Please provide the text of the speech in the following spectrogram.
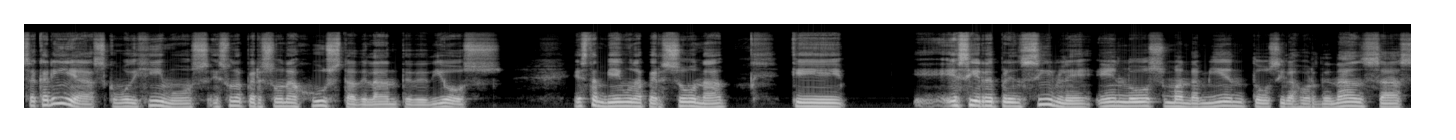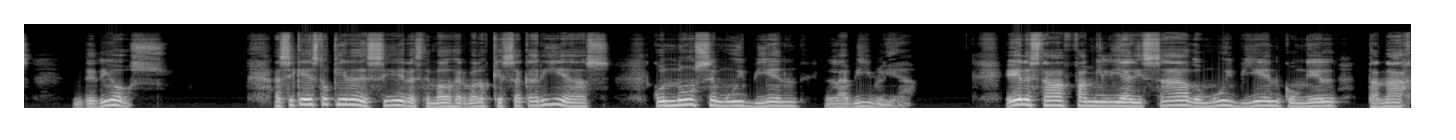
Zacarías, como dijimos, es una persona justa delante de Dios. Es también una persona que es irreprensible en los mandamientos y las ordenanzas de Dios. Así que esto quiere decir, estimados hermanos, que Zacarías conoce muy bien la Biblia. Él estaba familiarizado muy bien con el Tanaj.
